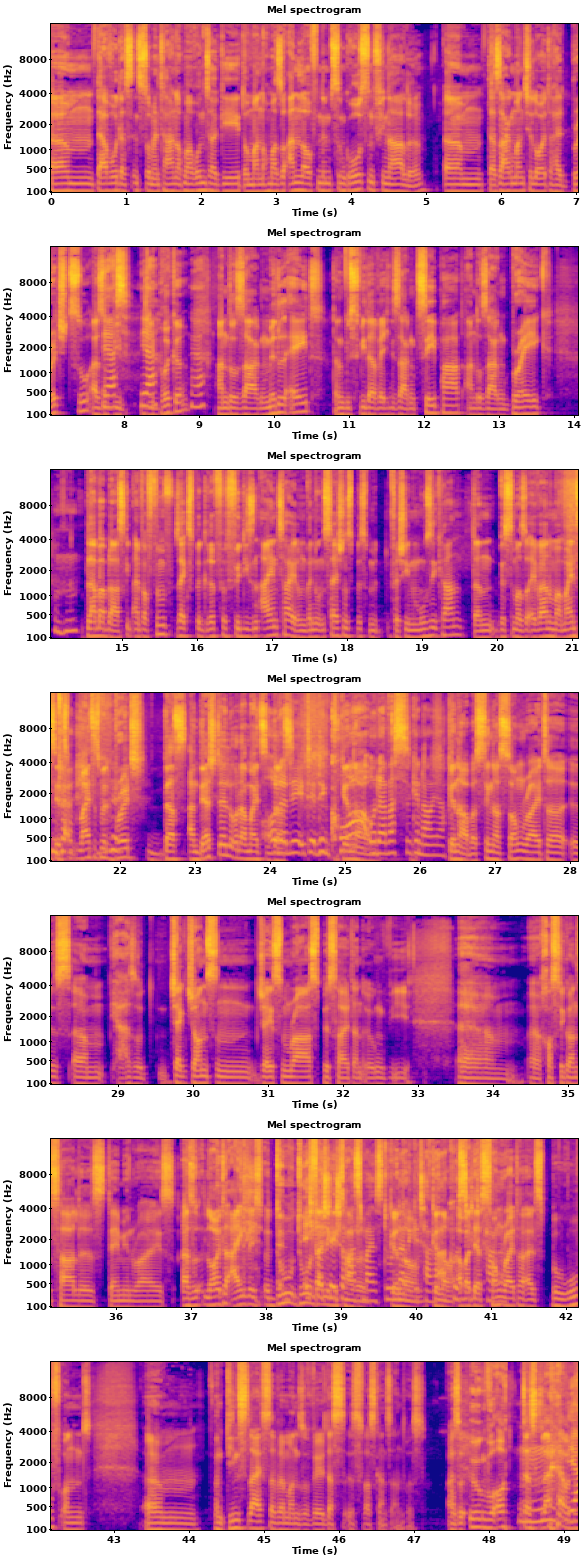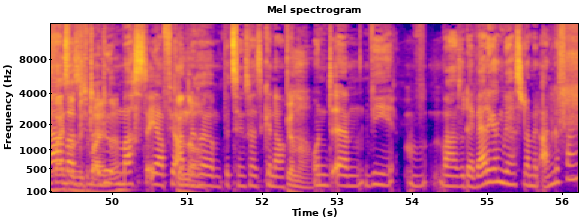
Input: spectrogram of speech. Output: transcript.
Ähm, da, wo das Instrumental nochmal runtergeht und man nochmal so Anlauf nimmt zum großen Finale. Ähm, da sagen manche Leute halt Bridge zu, also Yes, wie ja, die Brücke. ja. Andere sagen Middle Eight, dann gibt's wieder welche, die sagen C-Part, andere sagen Break, Mhm. bla bla bla. Es gibt einfach fünf, sechs Begriffe für diesen einen Teil. Und wenn du in Sessions bist mit verschiedenen Musikern, dann bist du immer so, ey, warte mal, meinst du jetzt, meinst du jetzt mit Bridge das an der Stelle oder meinst du oder das? die, die, den Chor Genau. oder was, genau, ja. Genau, aber Singer-Songwriter ist, ähm, ja, so Jack Johnson, Jason Mraz, bis halt dann irgendwie ähm, äh, José González, Damien Rice. Also Leute eigentlich, du, du Ich und deine verstehe schon, Gitarre. was meinst. Du und genau, deine Gitarre, Genau, aber der. Songwriter als Beruf und, ähm, und Dienstleister, wenn man so will, das ist was ganz anderes. Also irgendwo auch das gleiche, aber Mhm. ja, du weißt, aber was ich du- meine. du machst eher für Genau. andere, beziehungsweise, genau. Genau. Und ähm, wie war so der Werdegang? Wie hast du damit angefangen?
